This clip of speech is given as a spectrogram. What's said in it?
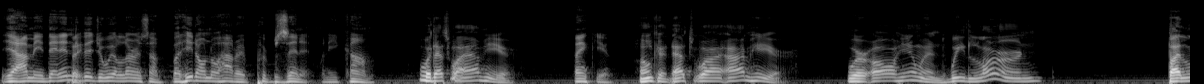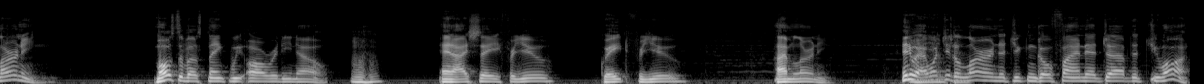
Yeah, I mean that individual will learn something, but he don't know how to present it when he come. Well, that's why I'm here. Thank you. Okay, that's why I'm here. We're all humans. We learn by learning. Most of us think we already know. Mm-hmm. And I say for you, great for you. I'm learning. Anyway, I, I want you to learn that you can go find that job that you want.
